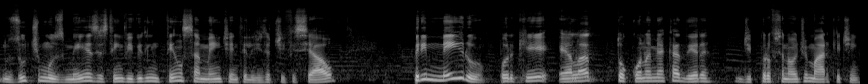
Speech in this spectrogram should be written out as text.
nos últimos meses tenho vivido intensamente a inteligência artificial. Primeiro, porque ela tocou na minha cadeira de profissional de marketing.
